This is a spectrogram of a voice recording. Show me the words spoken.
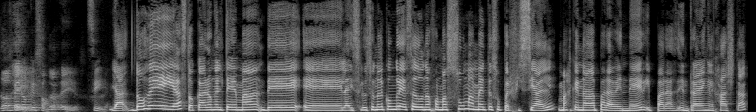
Dos de Pero ellas, ¿qué son? Dos de ellas. sí. Ya, dos de ellas tocaron el tema de eh, la disolución del Congreso de una forma sumamente superficial, más que nada para vender y para entrar en el hashtag,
